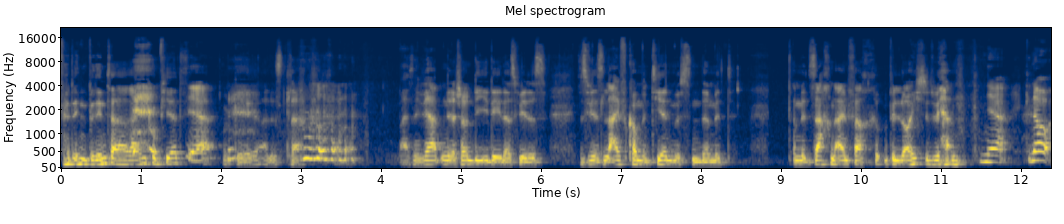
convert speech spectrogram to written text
Wird in den Printer reinkopiert. Ja. Okay, alles klar. Weiß nicht, wir hatten ja schon die Idee, dass wir das, dass wir das live kommentieren müssten, damit damit Sachen einfach beleuchtet werden. Ja, genau.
